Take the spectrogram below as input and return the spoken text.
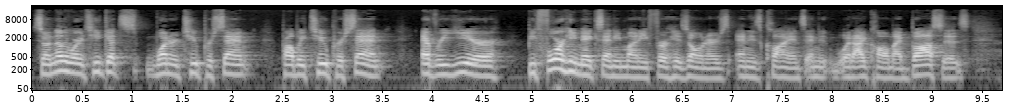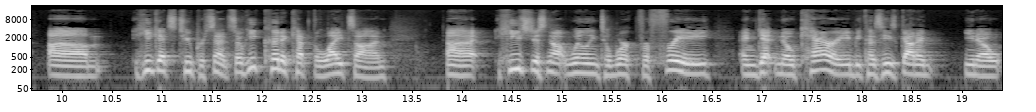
So, in other words, he gets 1 or 2%, probably 2% every year before he makes any money for his owners and his clients and what I call my bosses. Um, he gets 2%. So, he could have kept the lights on. Uh, he's just not willing to work for free and get no carry because he's got to, you know,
